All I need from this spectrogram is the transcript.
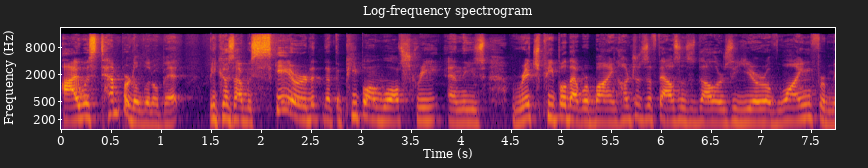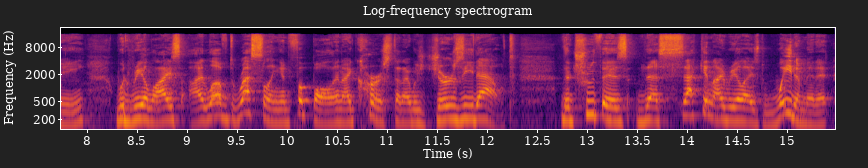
I was tempered a little bit because I was scared that the people on Wall Street and these rich people that were buying hundreds of thousands of dollars a year of wine for me would realize I loved wrestling and football and I cursed and I was jerseyed out. The truth is, the second I realized, wait a minute,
